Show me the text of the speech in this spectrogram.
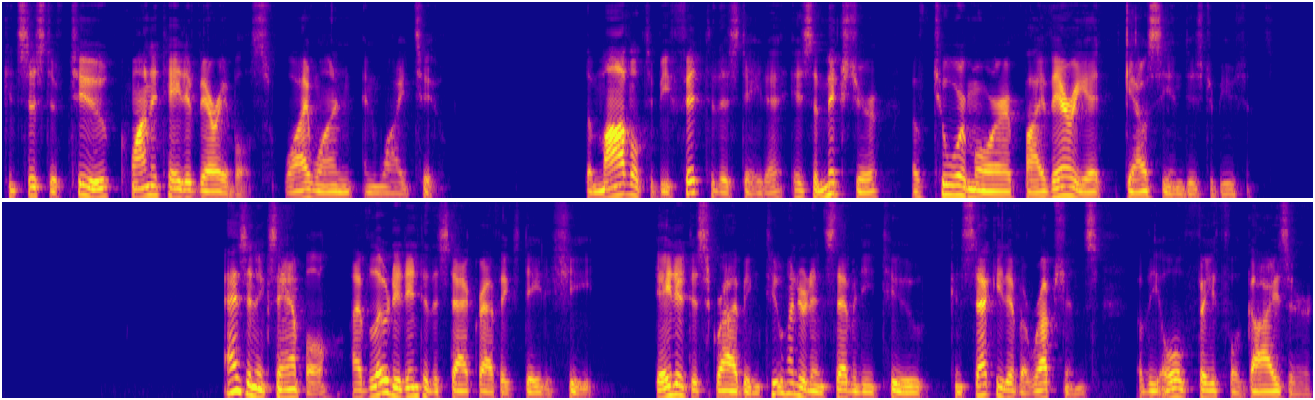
consists of two quantitative variables, y1 and y2. The model to be fit to this data is a mixture of two or more bivariate Gaussian distributions. As an example, I've loaded into the StatGraphics data sheet data describing 272 consecutive eruptions of the Old Faithful geyser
